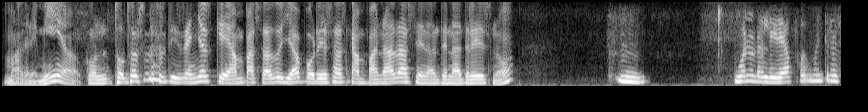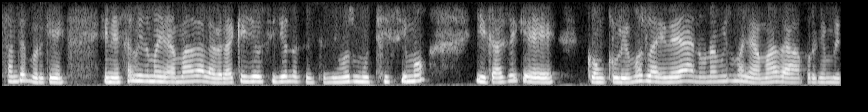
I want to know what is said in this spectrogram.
madre mía, con todos los diseños que han pasado ya por esas campanadas en Antena 3, ¿no? Mm. Bueno, en realidad fue muy interesante porque en esa misma llamada, la verdad que yo y yo nos entendimos muchísimo y casi que concluimos la idea en una misma llamada, porque me,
